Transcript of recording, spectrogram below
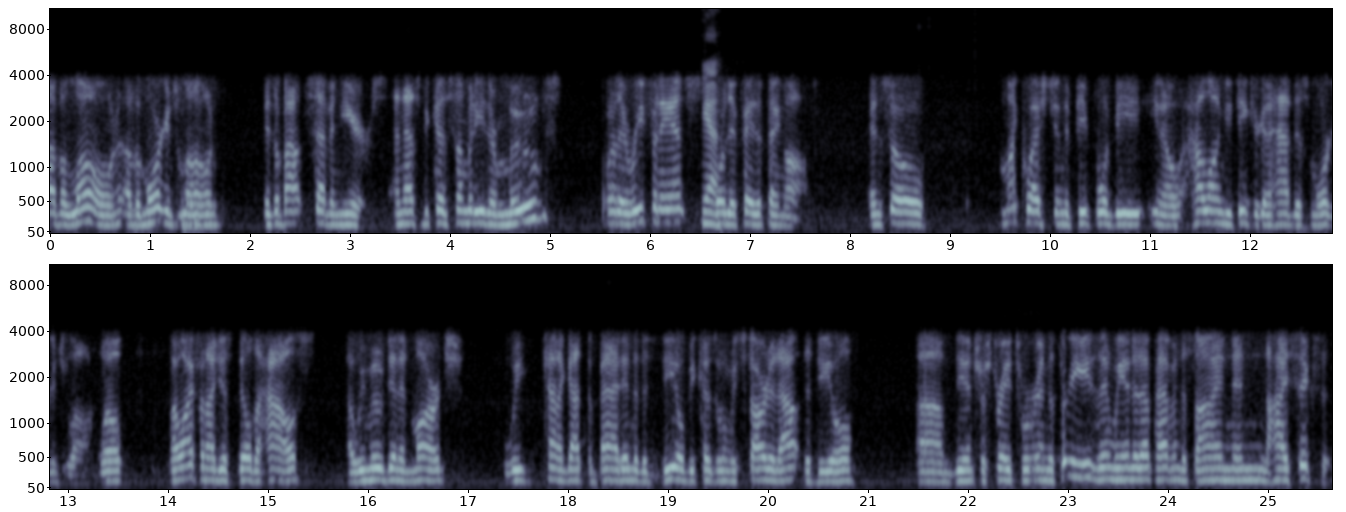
of a loan of a mortgage loan is about seven years, and that's because somebody either moves or they refinance Yeah. or they pay the thing off. And so, my question to people would be, you know, how long do you think you're going to have this mortgage loan? Well, my wife and I just built a house. Uh, we moved in in March. We kind of got the bad end of the deal because when we started out the deal, um, the interest rates were in the threes, and we ended up having to sign in the high sixes.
